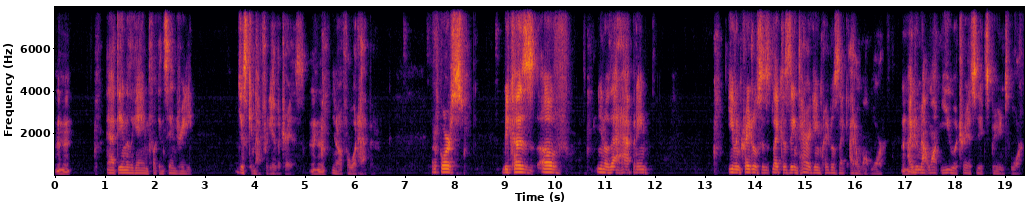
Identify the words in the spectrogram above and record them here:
hmm And at the end of the game, fucking Sindri just cannot forgive Atreus. hmm you know, for what happened. But of course, because of you know that happening, even Kratos is like, because the entire game, Kratos is like, I don't want war. Mm-hmm. I do not want you, Atreus, to experience war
